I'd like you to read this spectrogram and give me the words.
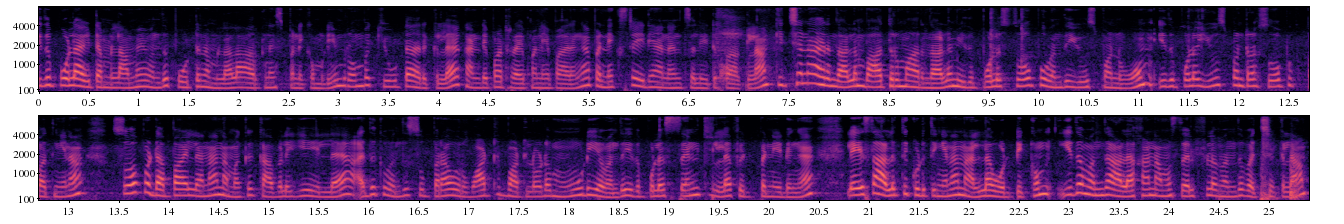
இது போல் ஐட்டம் எல்லாமே வந்து போட்டு நம்மளால் ஆர்கனைஸ் பண்ணிக்க முடியும். ரொம்ப க்யூட்டாக இருக்குல்ல? கண்டிப்பாக ட்ரை பண்ணி பாருங்கள் இப்போ நெக்ஸ்ட் ஐடியா என்னன்னு சொல்லிட்டு பார்க்கலாம். கிச்சனாக இருந்தாலும் பாத்ரூமாக இருந்தாலும் இது போல் சோப்பு வந்து யூஸ் பண்ணுவோம். இது போல் யூஸ் பண்ணுற சோப்புக்கு பார்த்தீங்கன்னா சோப்பு டப்பா இல்லைன்னா நமக்கு கவலையே இல்லை. அதுக்கு வந்து சூப்பராக ஒரு வாட்டர் பாட்டிலோட மூடியை வந்து இது போல் சென்டரில் ஃபிட் பண்ணிவிடுங்க லேசாக அழுத்தி கொடுத்தீங்கன்னா நல்லா ஒட்டிக்கும். இதை வந்து அழகாக நம்ம செல்ஃபில் வந்து வச்சுக்கலாம்.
